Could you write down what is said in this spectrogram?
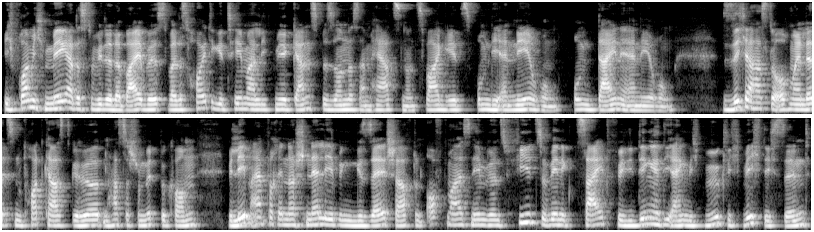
Ich freue mich mega, dass du wieder dabei bist, weil das heutige Thema liegt mir ganz besonders am Herzen. Und zwar geht es um die Ernährung, um deine Ernährung. Sicher hast du auch meinen letzten Podcast gehört und hast es schon mitbekommen. Wir leben einfach in einer schnelllebigen Gesellschaft und oftmals nehmen wir uns viel zu wenig Zeit für die Dinge, die eigentlich wirklich wichtig sind.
